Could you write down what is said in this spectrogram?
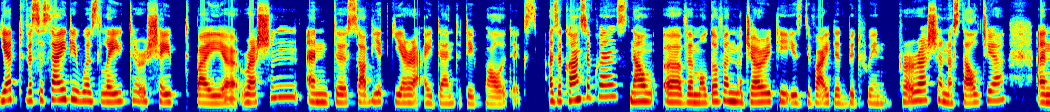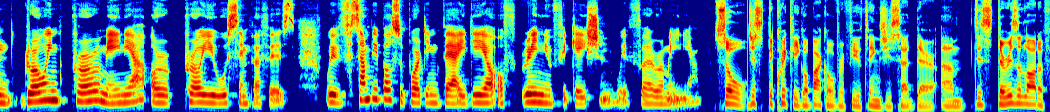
Yet the society was later shaped by uh, Russian and uh, Soviet era identity politics. As a consequence, now uh, the Moldovan majority is divided between pro Russia nostalgia and growing pro Romania or pro EU sympathies, with some people supporting the idea of reunification with uh, Romania. So, just to quickly go back over a few things you said there, um, this there is a lot of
